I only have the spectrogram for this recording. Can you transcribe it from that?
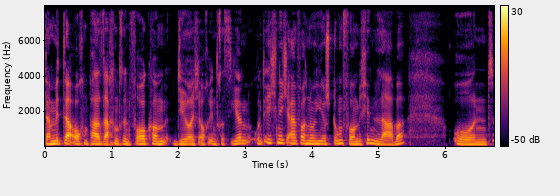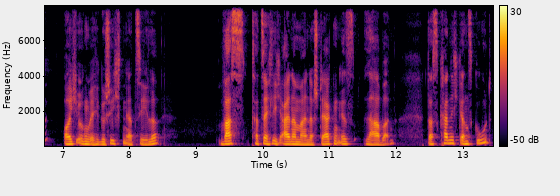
damit da auch ein paar Sachen drin vorkommen, die euch auch interessieren und ich nicht einfach nur hier stumpf vor mich hin laber und euch irgendwelche Geschichten erzähle, was tatsächlich einer meiner Stärken ist, labern. Das kann ich ganz gut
